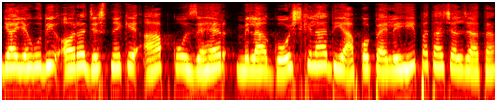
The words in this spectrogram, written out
یا یہودی عورت جس نے کہ آپ کو زہر ملا گوشت کھلا دیا آپ کو پہلے ہی پتا چل جاتا۔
